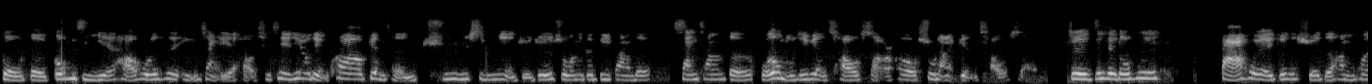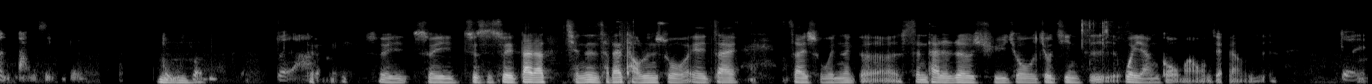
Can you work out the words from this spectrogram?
狗的攻击也好，或者是影响也好，其实已经有点快要变成区域性灭绝，就是说那个地方的山枪的活动足迹变得超少，然后数量也变得超少，就是这些都是大家会就是学者他们会很担心的部，分。对啊，对所以所以就是所以大家前阵子才在讨论说，哎，在在所谓那个生态的热区就就禁止喂养狗毛这样子。对，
